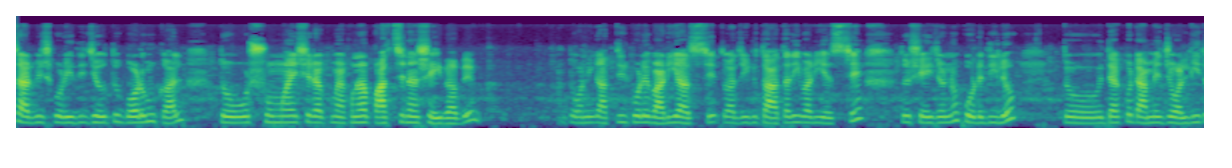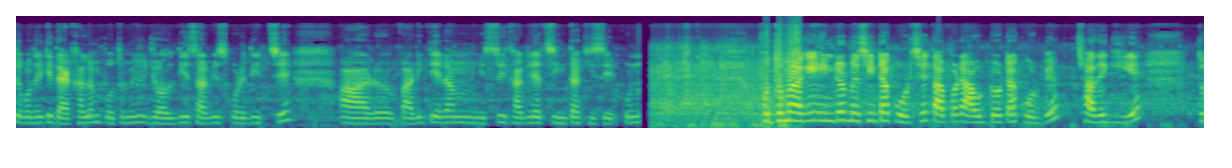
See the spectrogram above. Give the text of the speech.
সার্ভিস করিয়ে দিই। যেহেতু গরমকাল, তো ওর সময় সেরকম এখন আর পাচ্ছে না সেইভাবে। তো অনেক রাত্রি করে বাড়ি আসছে, তো আজ একটু তাড়াতাড়ি বাড়ি এসছে, তো সেই জন্য করে দিল। তো দেখো ডামে জল নিয়ে তোমাদেরকে দেখালাম, প্রথমে জল দিয়ে সার্ভিস করে দিচ্ছে। আর বাড়িতে এরম মিস্ত্রি থাকলে আর চিন্তা কিসের? কোনো প্রথমে আগে ইনডোর মেশিনটা করছে, তারপরে আউটডোরটা করবে ছাদে গিয়ে। তো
